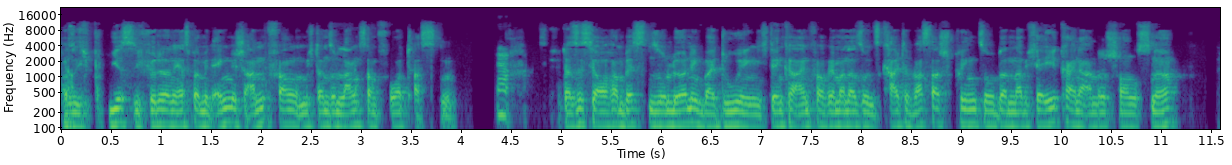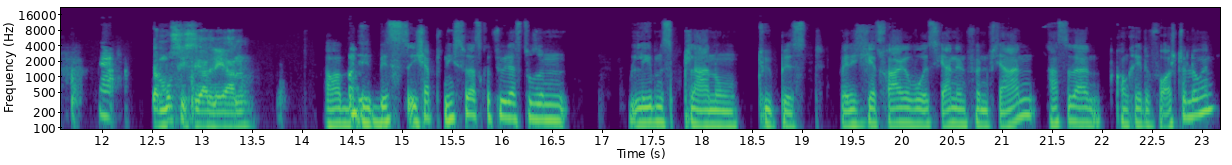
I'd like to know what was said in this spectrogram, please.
Also ich probier's, ich würde dann erstmal mit Englisch anfangen und mich dann so langsam vortasten. Ja. Das ist ja auch am besten so Learning by Doing. Ich denke einfach, wenn man da so ins kalte Wasser springt, so, dann habe ich ja eh keine andere Chance, ne? Ja. Da muss ich es ja lernen. Aber bist, ich habe nicht so das Gefühl, dass du so ein Lebensplanung-Typ bist. Wenn ich dich jetzt frage, wo ist Jan in fünf Jahren, hast du da konkrete Vorstellungen?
